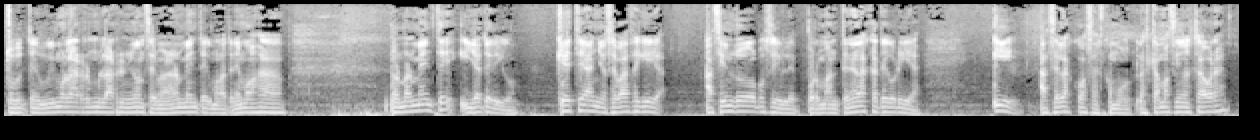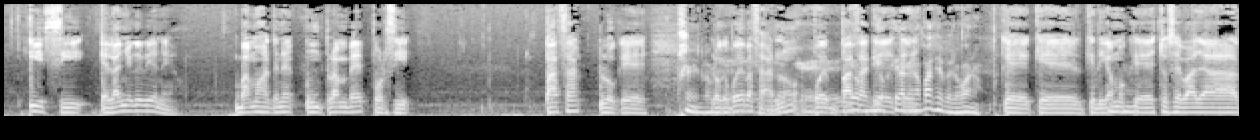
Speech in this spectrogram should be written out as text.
tu- tuvimos la, la reunión semanalmente como la tenemos a- normalmente, y ya te digo, que este año se va a seguir haciendo todo lo posible por mantener las categorías y hacer las cosas como las estamos haciendo hasta ahora, y si el año que viene vamos a tener un plan B por si pasa lo que Sí, lo, que, puede pasar, ¿no? que Pues pasa Dios- que, Dios quiera que no pase, pero bueno. que, que- que digamos que esto se vaya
